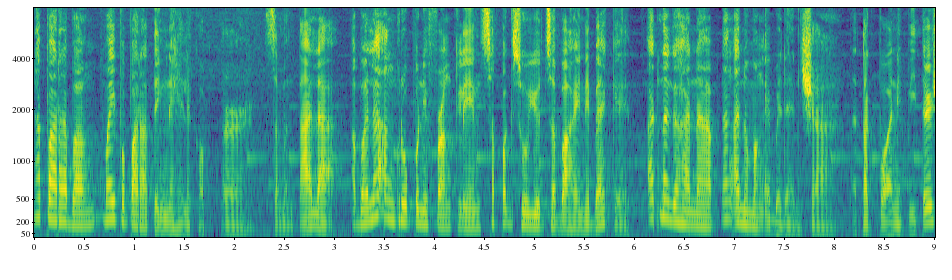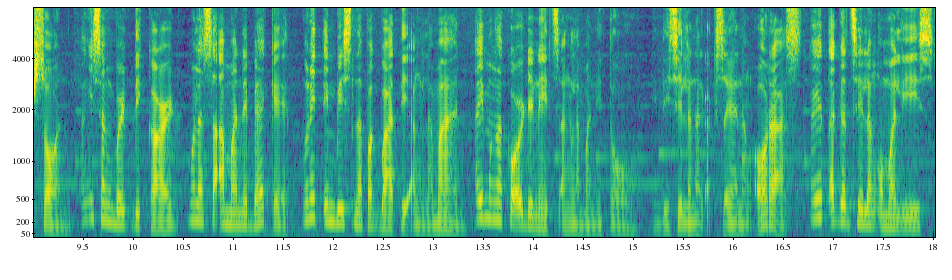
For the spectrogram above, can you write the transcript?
na para bang may paparating na helicopter. Samantala, abala ang grupo ni Franklin sa pagsuyod sa bahay ni Beckett at naghahanap ng anumang ebidensya. Natagpuan ni Peterson ang isang birthday card mula sa ama ni Beckett ngunit imbis na pagbati ang laman ay mga coordinates ang laman nito. Hindi sila nag-aksaya ng oras kaya't agad silang umalis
